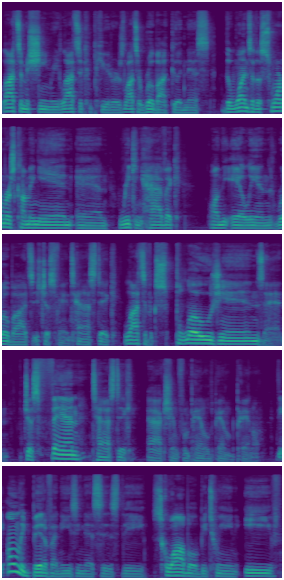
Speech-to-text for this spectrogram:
Lots of machinery, lots of computers, lots of robot goodness. The ones of the swarmers coming in and wreaking havoc on the alien robots is just fantastic. Lots of explosions and just fantastic action from panel to panel to panel. The only bit of uneasiness is the squabble between Eve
